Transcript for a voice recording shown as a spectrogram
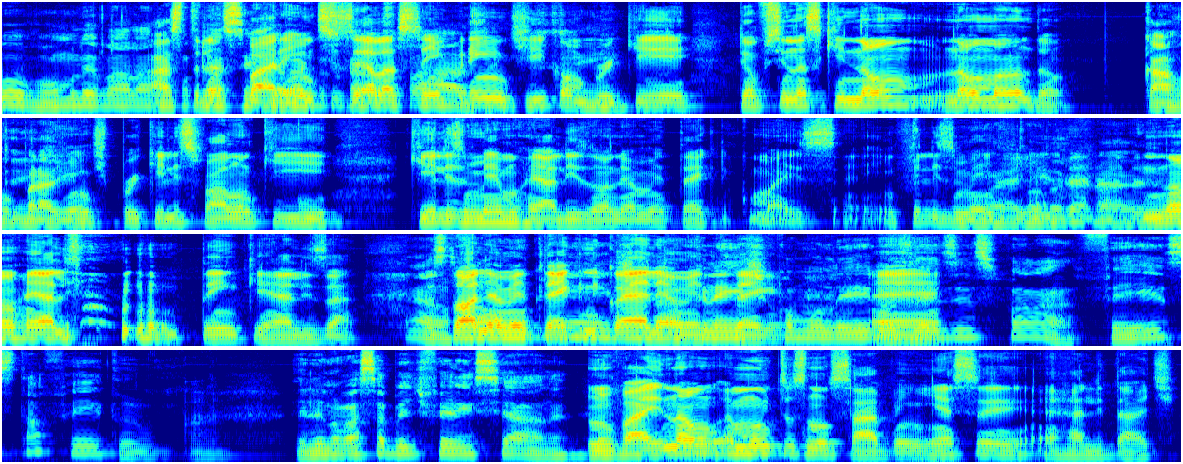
pô, vamos levar lá As pra transparentes, elas sempre fazem. indicam, Sim. porque tem oficinas que não, não mandam carro pra Entendi. gente, porque eles falam que, que eles mesmos realizam alinhamento técnico, mas é, infelizmente Não é Realiza nada. faz. não realiza, não tem que realizar. É, Só alinhamento pro técnico cliente, é né? alinhamento O cliente, técnico. como leigo, É. às vezes fala, ah, fez, tá feito. Ele não vai saber diferenciar, né? Não vai, não, Ou- muitos não sabem, e essa é a realidade.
